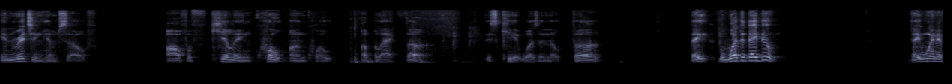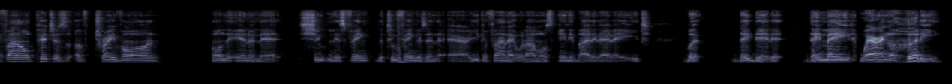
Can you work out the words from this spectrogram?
enriching himself off of killing, quote unquote, a black thug. This kid wasn't no thug. They, but what did they do? They went and found pictures of Trayvon on the internet shooting his finger, the two fingers in the air. You can find that with almost anybody that age, but they did it. They made wearing a hoodie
